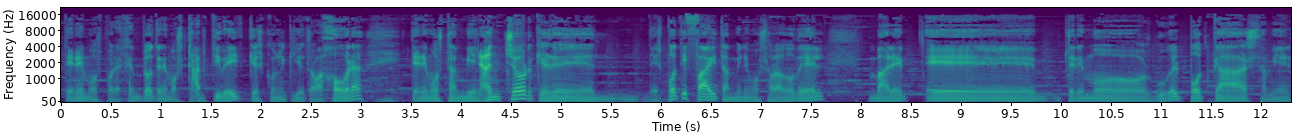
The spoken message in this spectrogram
Tenemos, por ejemplo, tenemos Captivate, que es con el que yo trabajo ahora. Tenemos también Anchor, que es de, de Spotify, también hemos hablado de él. Vale, eh, tenemos Google Podcast también.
